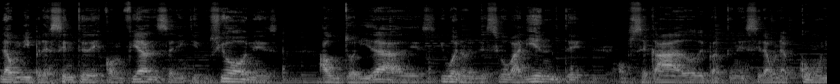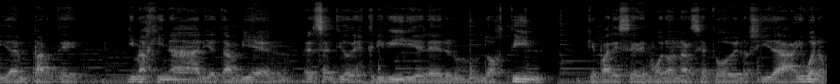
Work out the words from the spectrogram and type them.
la omnipresente desconfianza en instituciones, autoridades y bueno, el deseo valiente, obcecado de pertenecer a una comunidad en parte imaginaria también, el sentido de escribir y de leer en un mundo hostil, que parece desmoronarse a toda velocidad. Y bueno,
